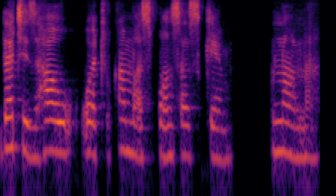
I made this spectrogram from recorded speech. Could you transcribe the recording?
that is how watu kama sponsors came. Unaona?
